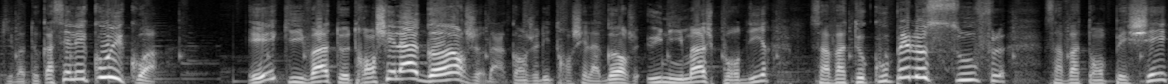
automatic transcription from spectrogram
qui va te casser les couilles, quoi et qui va te trancher la gorge. Bah, quand je dis trancher la gorge, une image pour dire ça va te couper le souffle, ça va t'empêcher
